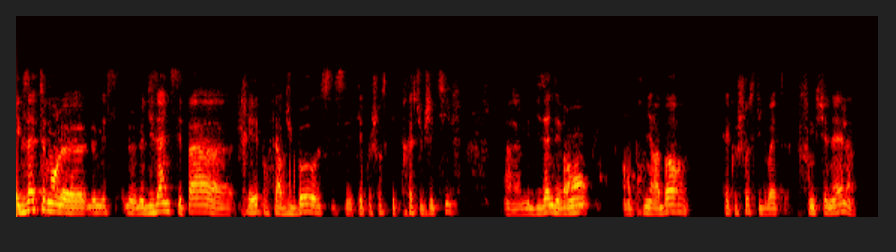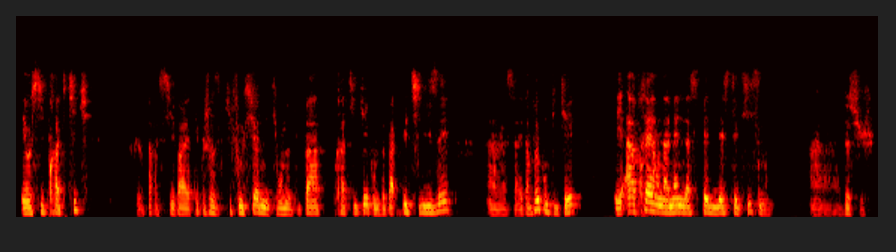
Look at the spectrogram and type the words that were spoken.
Exactement. Le, le, design, ce n'est pas euh, créé pour faire du beau, c'est quelque chose qui est très subjectif. Euh, mais le design est vraiment, en premier abord, quelque chose qui doit être fonctionnel et aussi pratique. Parce que y a quelque chose qui fonctionne mais qu'on ne peut pas pratiquer, qu'on ne peut pas utiliser, euh, ça va être un peu compliqué. Et après, on amène l'aspect de l'esthétisme dessus.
